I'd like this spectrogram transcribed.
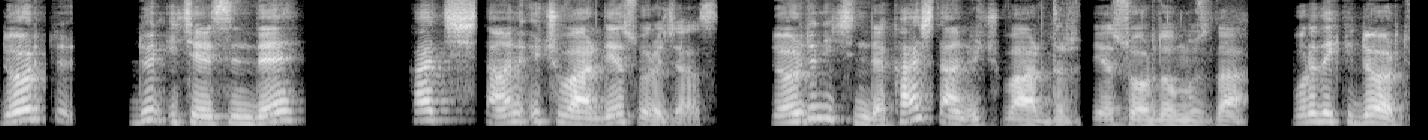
4'ün içerisinde kaç tane 3 var diye soracağız. 4'ün içinde kaç tane 3 vardır diye sorduğumuzda buradaki 4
